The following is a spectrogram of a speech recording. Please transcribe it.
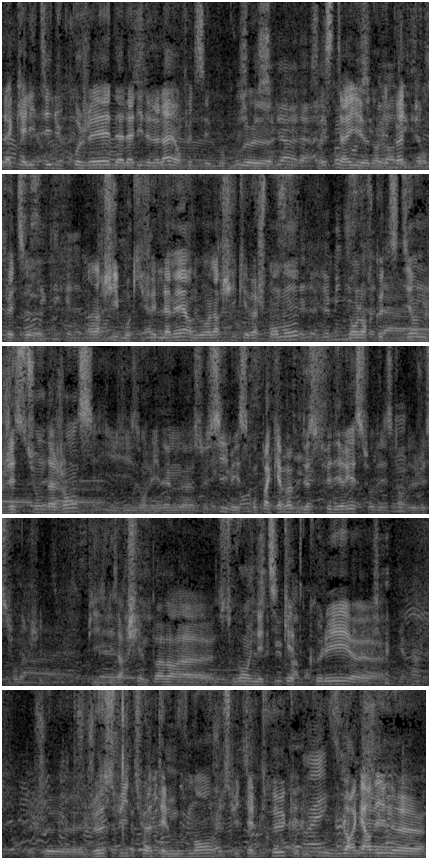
la qualité du projet, dalali, dalala, et en fait c'est beaucoup, euh, ça se taille dans les pattes, puis en fait euh, un archi bon, qui fait de la merde ou un archi qui est vachement bon, dans leur quotidien de gestion d'agence, ils, ils ont les mêmes euh, soucis, mais ils seront pas capables de se fédérer sur des histoires de gestion d'archi. Puis les archis aiment pas avoir euh, souvent une étiquette collée, euh, je, je suis, tu as tel mouvement, je suis tel truc, et du coup vouloir garder une...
